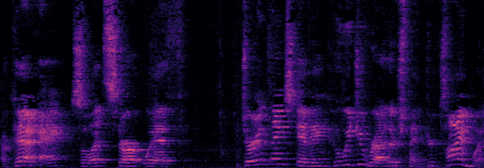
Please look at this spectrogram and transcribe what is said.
Okay. Okay. So let's start with during Thanksgiving, who would you rather spend your time with?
